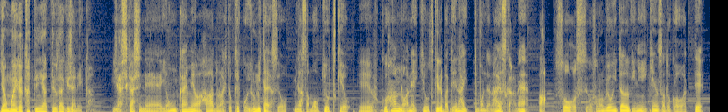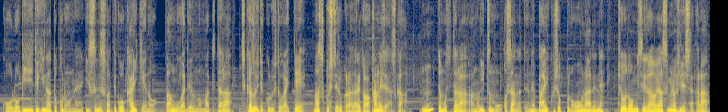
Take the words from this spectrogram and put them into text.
いや、お前が勝手にやってるだけじゃねえか。いや、しかしね、4回目はハードな人結構いるみたいですよ。皆さんもお気をつけよう。えー、副反応はね、気をつければ出ないってもんじゃないですからね。あ、そうっすよ。その病院行った時に検査とか終わって、こう、ロビー的なところのね、椅子に座ってこう、会計の番号が出るのを待ってたら、近づいてくる人がいて、マスクしてるから誰かわかんないじゃないですか。ん？って思ってたら、あの、いつもお世話になってるね、バイクショップのオーナーでね、ちょうどお店がお休みの日でしたから、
